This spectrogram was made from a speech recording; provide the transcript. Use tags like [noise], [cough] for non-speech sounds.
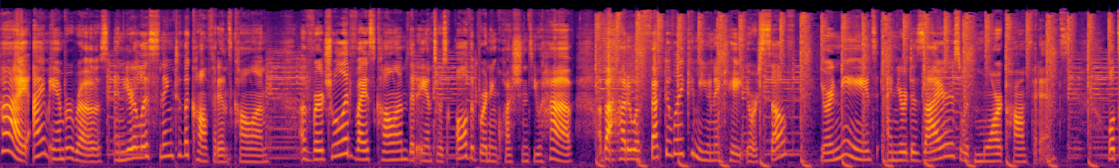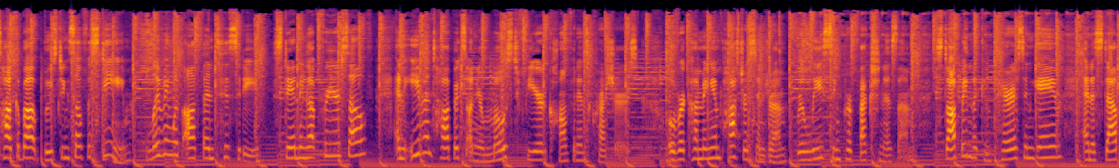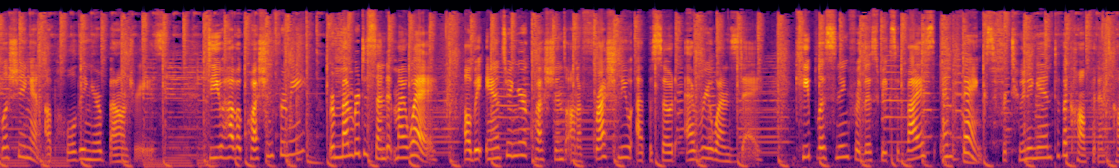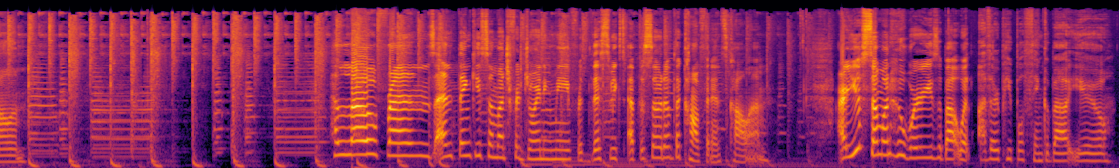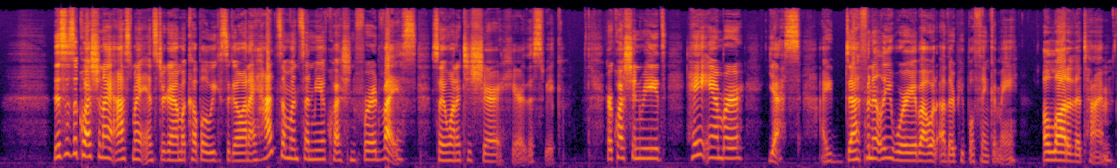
Hi, I'm Amber Rose, and you're listening to the Confidence Column, a virtual advice column that answers all the burning questions you have about how to effectively communicate yourself, your needs, and your desires with more confidence. We'll talk about boosting self esteem, living with authenticity, standing up for yourself, and even topics on your most feared confidence crushers overcoming imposter syndrome, releasing perfectionism, stopping the comparison game, and establishing and upholding your boundaries. Do you have a question for me? Remember to send it my way. I'll be answering your questions on a fresh new episode every Wednesday. Keep listening for this week's advice, and thanks for tuning in to the Confidence Column. Hello, friends, and thank you so much for joining me for this week's episode of the Confidence Column. Are you someone who worries about what other people think about you? This is a question I asked my Instagram a couple of weeks ago, and I had someone send me a question for advice, so I wanted to share it here this week. Her question reads Hey, Amber, yes, I definitely worry about what other people think of me, a lot of the time.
